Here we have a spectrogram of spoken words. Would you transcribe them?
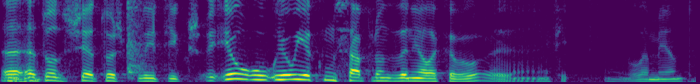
a, a todos os setores políticos. Eu, eu ia começar por onde o Daniel acabou, eh, enfim, lamento,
